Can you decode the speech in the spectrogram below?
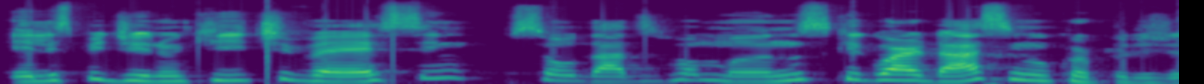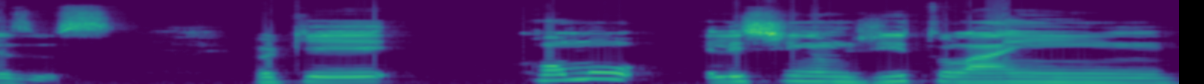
eles pediram que tivessem soldados romanos que guardassem o corpo de Jesus. Porque como eles tinham dito lá em.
